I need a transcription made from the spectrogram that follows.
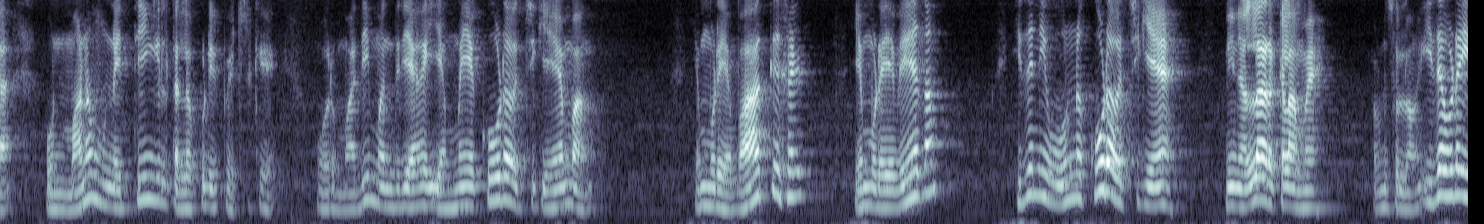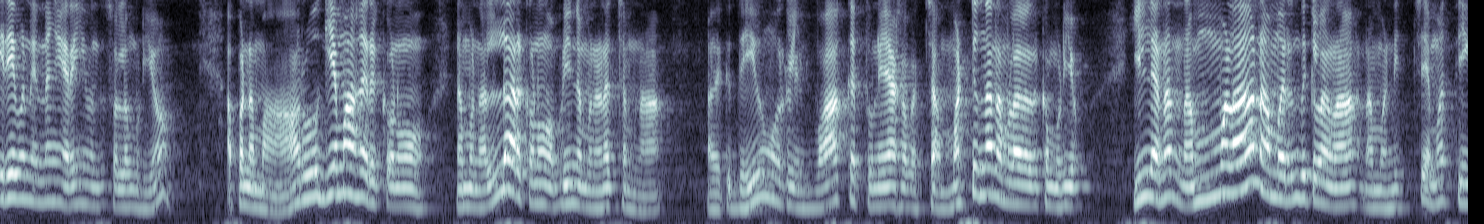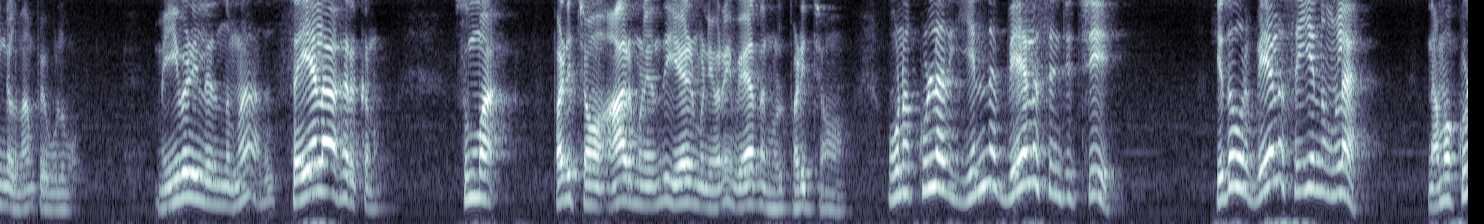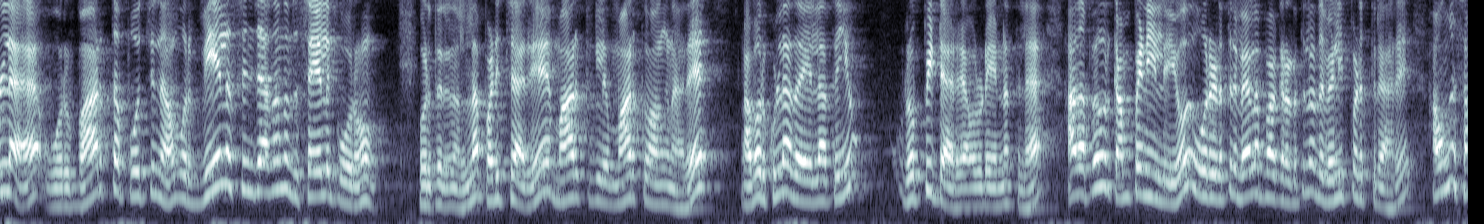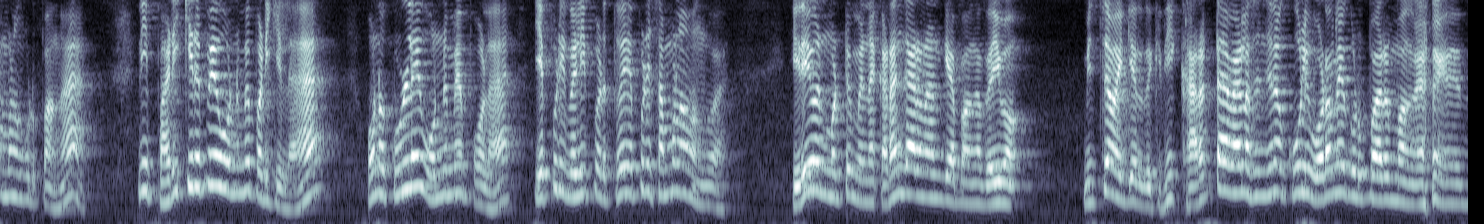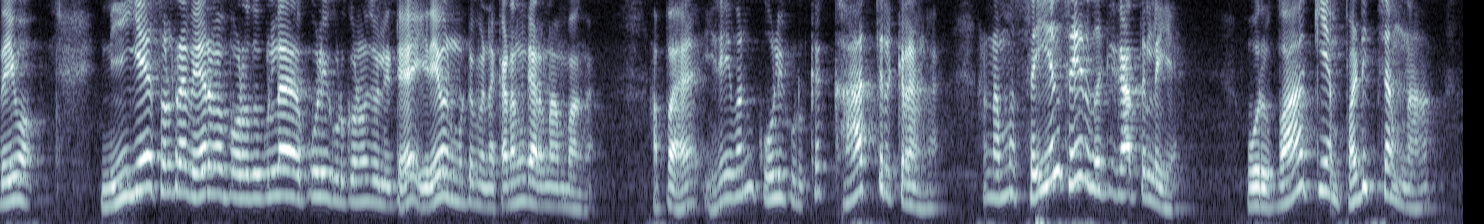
உன் மனம் உன்னை தீங்கில் தள்ள கூட்டிகிட்டு போயிட்டுருக்கு. ஒரு மதி மந்திரியாக எம்மையை கூட வச்சுக்க ஏம்பாங்க. எம்முடைய வாக்குகள் எம்முடைய வேதம் இதை நீ உன்னை கூட வச்சுக்கேன் நீ நல்லா இருக்கலாமே. அப்படின்னு சொல்லுவாங்க. இதை விட இறைவன் என்னங்க இறங்கி வந்து சொல்ல முடியும்? அப்போ நம்ம ஆரோக்கியமாக இருக்கணும் நம்ம நல்லா இருக்கணும் அப்படின்னு நம்ம நினச்சோம்னா அதுக்கு தெய்வம் அவர்களின் வாக்க துணையாக வச்சா மட்டும்தான் நம்மளால் இருக்க முடியும். இல்லைன்னா நம்மளாக நாம் இருந்துக்கலாம்னா நம்ம நிச்சயமாக தீங்கில் தான் போய் விழுவோம். மெய்வழியில் இருந்தோம்னா அது செயலாக இருக்கணும். சும்மா படித்தோம் ஆறு மணிலேருந்து ஏழு மணி வரையும் வேத நூல் படித்தோம் உனக்குள்ளே அது என்ன வேலை செஞ்சிச்சு? ஏதோ ஒரு வேலை செய்யணும்ல? நமக்குள்ள ஒரு வார்த்தை போச்சுன்னா ஒரு வேலை செஞ்சால் தானே அந்த செயலுக்கு வரும். ஒருத்தர் நல்லா படித்தார் மார்க்கில் மார்க் வாங்கினாரு அவருக்குள்ளே அதை எல்லாத்தையும் ரொப்பிட்டார் அவருடைய எண்ணத்தில். அதை போய் ஒரு கம்பெனிலேயோ ஒரு இடத்துல வேலை பார்க்குற இடத்துல அதை வெளிப்படுத்துகிறாரு அவங்க சம்பளம் கொடுப்பாங்க. நீ படிக்கிறப்பே ஒன்றுமே படிக்கல. உனக்குள்ளே ஒன்றுமே போல. எப்படி வெளிப்படுத்துவ? எப்படி சம்பளம் வாங்குவ? இறைவன் மட்டும் என்ன கடன்காரனான்னு கேட்பாங்க தெய்வம். மிச்சம் வைக்கிறதுக்கு. நீ கரெக்டாக வேலை செஞ்சினா கூலி உடனே கொடுப்பாரும்பாங்க தெய்வம். நீயே சொல்கிற வேர்வை போடுறதுக்குள்ளே கூலி கொடுக்கணும்னு சொல்லிட்டு இறைவன் மட்டும் என்ன கடன்காரனாம்பாங்க. அப்போ இறைவன் கூலி கொடுக்க காத்திருக்கிறாங்க. ஆனால் நம்ம செயல் செய்கிறதுக்கு காத்து இல்லையே ஒரு வாக்கியம் படித்தோம்னா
